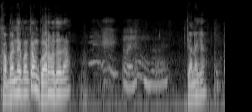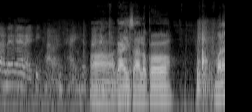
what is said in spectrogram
ખબર નહીં પણ કેમ ગોર વધે છે? મને ક્યાં? કે તને વેરાયટી ખાવાનું થાય છે હા ગાઈસ આ લોકો મને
